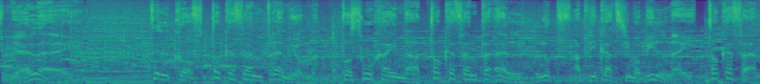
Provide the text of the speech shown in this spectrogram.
Śmielej! Tylko w Tok FM Premium. Posłuchaj na tokefm.pl lub w aplikacji mobilnej Tok FM.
